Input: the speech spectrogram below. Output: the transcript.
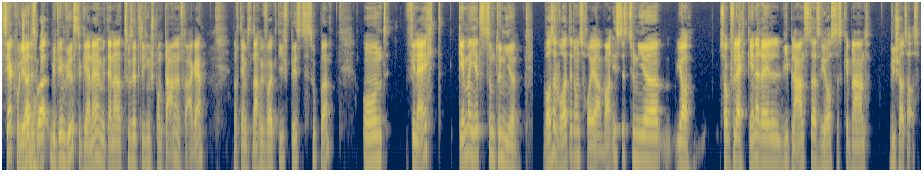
Sehr cool, Schau. ja. Das war, mit wem würdest du gerne? Mit einer zusätzlichen spontanen Frage, nachdem du nach wie vor aktiv bist. Super. Und vielleicht gehen wir jetzt zum Turnier. Was erwartet uns heuer? Wann ist das Turnier? Ja, sag vielleicht generell, wie planst du das? Wie hast du es geplant? Wie schaut es aus?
